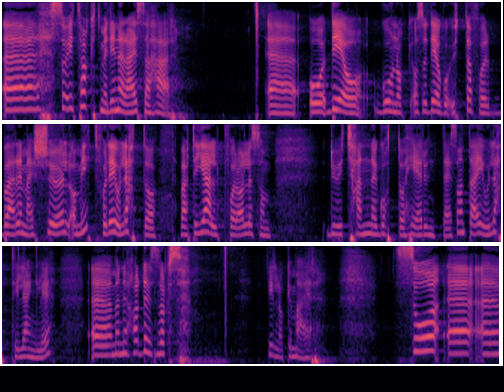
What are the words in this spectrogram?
Eh, så i takt med denne reisa her eh, og det å gå, nok, altså gå utafor bare meg sjøl og mitt, for det er jo lett å være til hjelp for alle som du kjenner godt og har rundt deg. Sant? Det er jo lett tilgjengelig. Eh, men jeg hadde en slags Vil noe mer. Så eh,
